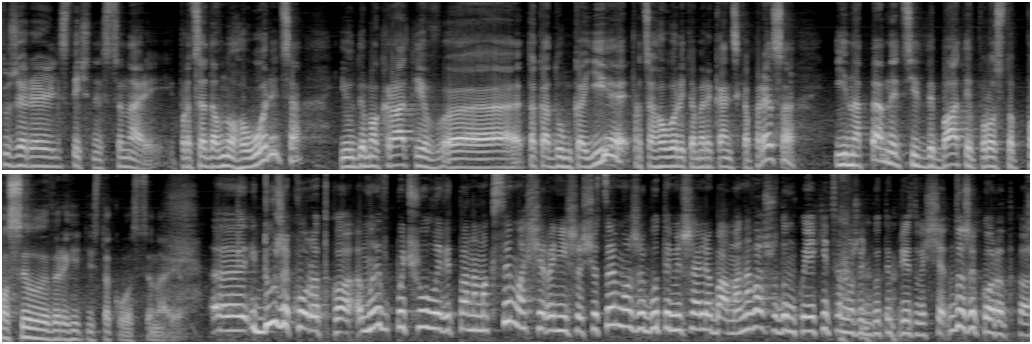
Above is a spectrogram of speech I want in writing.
дуже реалістичний сценарій. І Про це давно говориться. І у демократів е, така думка є. Про це говорить американська преса. І напевне ці дебати просто посилили вирогідність такого сценарію. Е, і дуже коротко. Ми почули від пана Максима ще раніше, що це може бути Мішель Обама. На вашу думку, які це можуть бути прізвища? Дуже коротко.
